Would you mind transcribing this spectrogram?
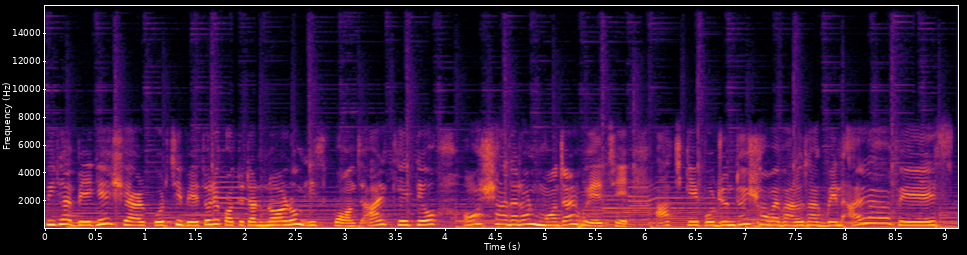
পিঠা বেগে শেয়ার করছি, ভেতরে কতটা নরম স্পঞ্জ, আর খেতেও অসাধারণ মজার হয়েছে। আজকে পর্যন্তই, সবাই ভালো থাকবেন, আল্লাহ হাফেজ।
